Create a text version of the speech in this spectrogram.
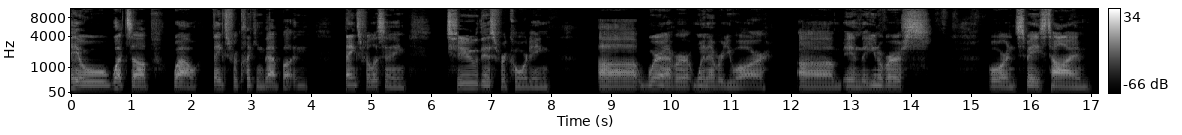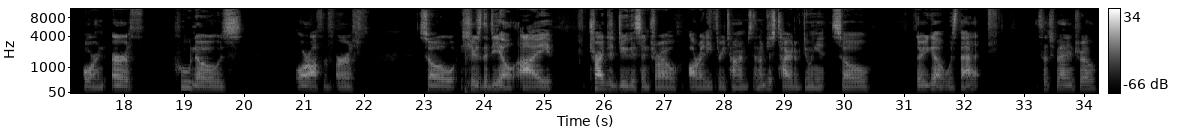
Hey, what's up? Wow, thanks for clicking that button. Thanks for listening to this recording. Uh, wherever, whenever you are, um, in the universe, or in space time, or in Earth, who knows, or off of Earth. So here's the deal. I tried to do this intro already three times and I'm just tired of doing it. So there you go. Was that such a bad intro?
